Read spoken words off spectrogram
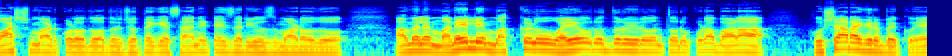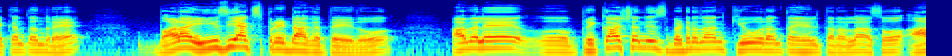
ವಾಶ್ ಮಾಡ್ಕೊಳ್ಳೋದು, ಅದ್ರ ಜೊತೆಗೆ ಸ್ಯಾನಿಟೈಸರ್ ಯೂಸ್ ಮಾಡೋದು, ಆಮೇಲೆ ಮನೆಯಲ್ಲಿ ಮಕ್ಕಳು, ವಯೋವೃದ್ಧರು ಇರುವಂಥವ್ರು ಕೂಡ ಭಾಳ ಹುಷಾರಾಗಿರಬೇಕು. ಯಾಕಂತಂದರೆ ಭಾಳ ಈಸಿಯಾಗಿ ಸ್ಪ್ರೆಡ್ ಆಗುತ್ತೆ ಇದು. ಆಮೇಲೆ precaution is better than cure ಅಂತ ಹೇಳ್ತಾರಲ್ಲ, ಸೊ ಆ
